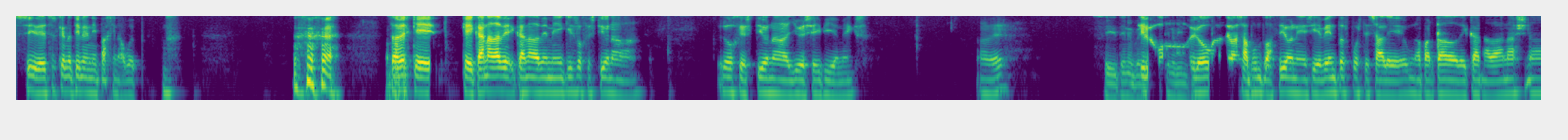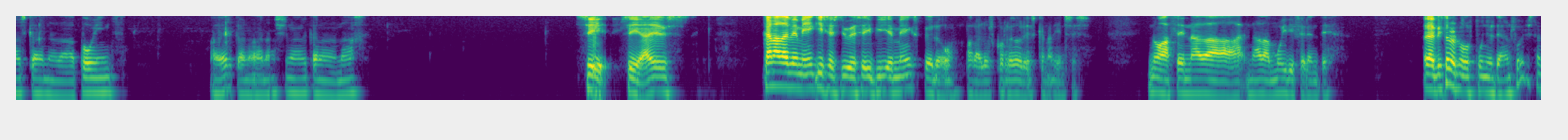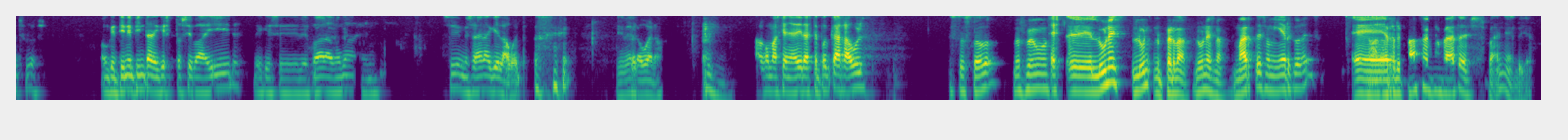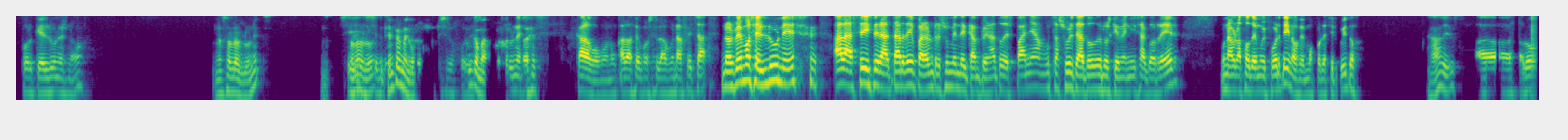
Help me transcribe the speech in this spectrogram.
Sí, de hecho es que no tienen ni página web. Sabes que, que Canadá, Canadá BMX lo gestiona lo gestiona USA BMX. A ver. Sí, tiene Y luego, tiene y luego cuando te vas a puntuaciones y eventos, pues te sale un apartado de Canadá Nationals, Canadá Points. A ver, Canadá National, Canadá NAG. Sí, sí, es. Canadá BMX es USA BMX, pero para los corredores canadienses. No hace nada, nada muy diferente. ¿Has visto los nuevos puños de Answer? Están chulos. Aunque tiene pinta de que esto se va a ir, de que se les va la goma. Sí, me salen aquí en la web. Pero bueno. ¿Algo más que añadir a este podcast, Raúl? Esto es todo. Nos vemos eh, lunes, lun- perdón, lunes no, martes o miércoles. Eh, No, no, no. Repaso el campeonato de España, tío. Porque el lunes no. ¿No son los lunes? Sí, Son los lunes. siempre- Siempre me confundo. Nunca me. Lunes. Claro, como nunca lo hacemos en la buena fecha. Nos vemos el lunes a las 6 de la tarde para un resumen del Campeonato de España. Mucha suerte a todos los que venís a correr. Un abrazote muy fuerte y nos vemos por el circuito. Adiós. Hasta luego.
